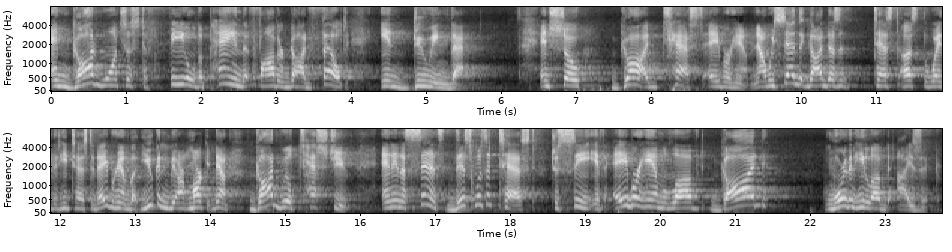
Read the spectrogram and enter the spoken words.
And God wants us to feel the pain that Father God felt in doing that. And so God tests Abraham. Now, we said that God doesn't test us the way that he tested Abraham, but you can mark it down. God will test you. And in a sense, this was a test to see if Abraham loved God more than he loved Isaac.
